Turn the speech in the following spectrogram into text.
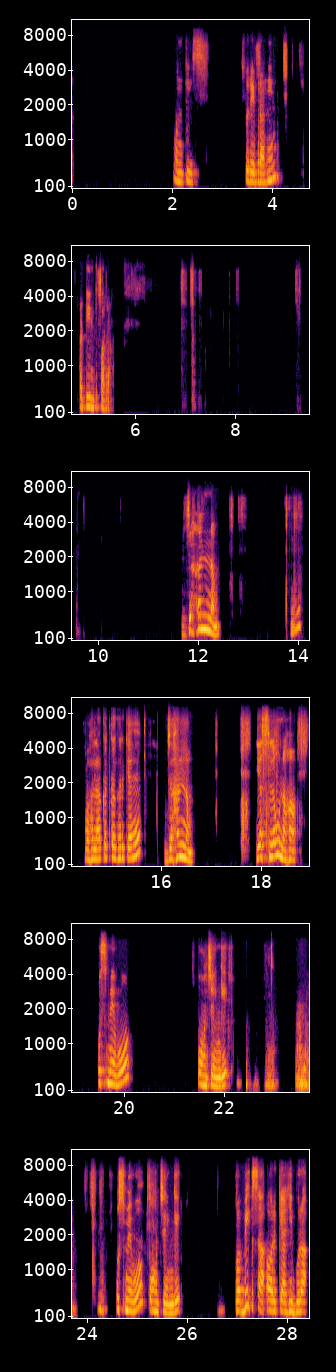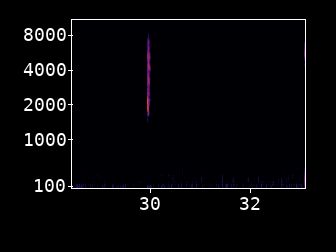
انتیس سورہ ابراہیم، تھرٹینتھ پارہ۔ جہنم۔ وہ ہلاکت کا گھر کیا ہے؟ جہنم۔ یسلونہا۔ اس میں وہ پہنچیں گے۔ اس میں وہ پہنچیں گے۔ وبئس اور کیا ہی برا۔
